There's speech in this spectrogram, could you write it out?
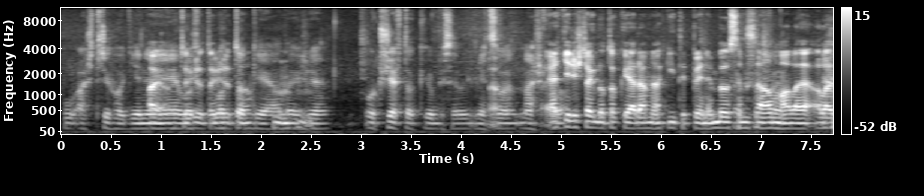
půl až tři hodiny a jo, takže, od, takže od Tokia, to, mm-hmm. takže Určitě v Tokiu by se něco jo. našlo. Já ti když tak do Tokia dám nějaký typy, nebyl tak jsem tam, ale, ale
